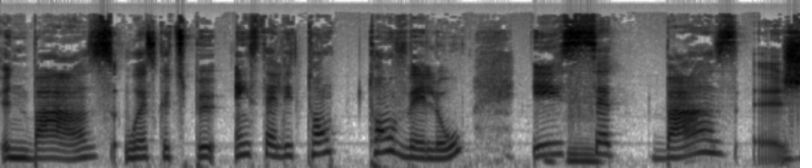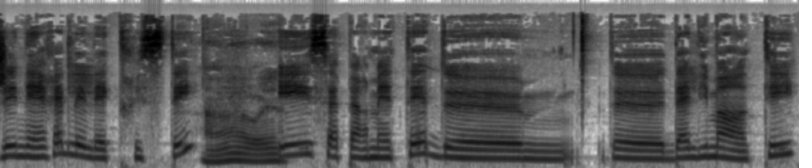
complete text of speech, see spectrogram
une base où est-ce que tu peux installer ton, ton vélo et mhm. cette base euh, générait de l'électricité ah, et ça permettait de d'alimenter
